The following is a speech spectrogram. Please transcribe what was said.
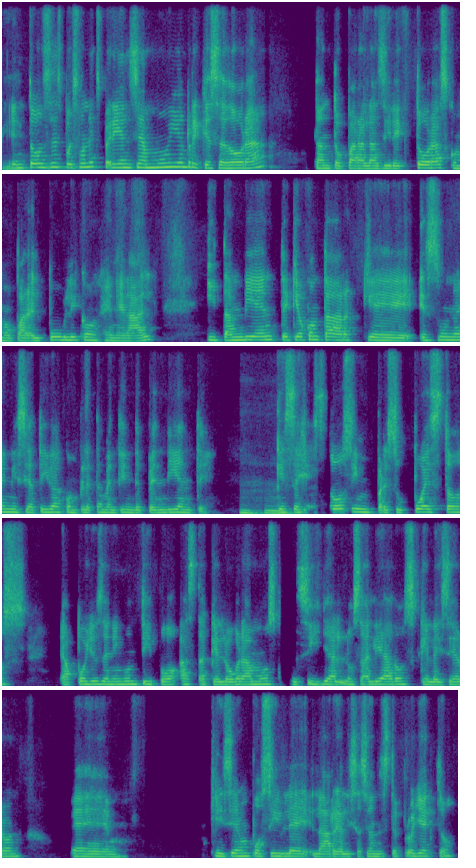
Entonces, pues fue una experiencia muy enriquecedora, tanto para las directoras como para el público en general. Y también te quiero contar que es una iniciativa completamente independiente, que se gestó sin presupuestos, apoyos de ningún tipo, hasta que logramos, pues sí, ya los aliados que la hicieron, eh, que hicieron posible la realización de este proyecto.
